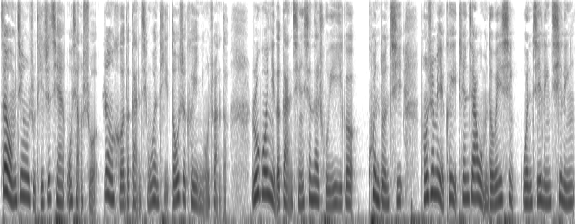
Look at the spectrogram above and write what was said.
在我们进入主题之前，我想说，任何的感情问题都是可以扭转的。如果你的感情现在处于一个困顿期，同学们也可以添加我们的微信文姬零七零，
